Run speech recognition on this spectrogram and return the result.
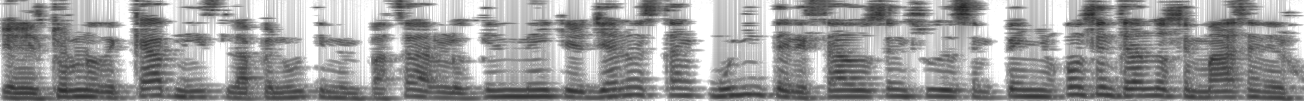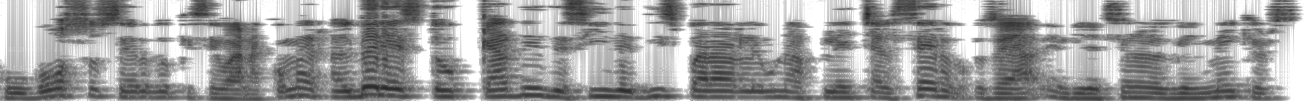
En el turno de Katniss, la penúltima en pasar, los Game Makers ya no están muy interesados en su desempeño, concentrándose más en el jugoso cerdo que se van a comer. Al ver esto, Katniss decide dispararle una flecha al cerdo, o sea, en dirección a los Game Makers.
